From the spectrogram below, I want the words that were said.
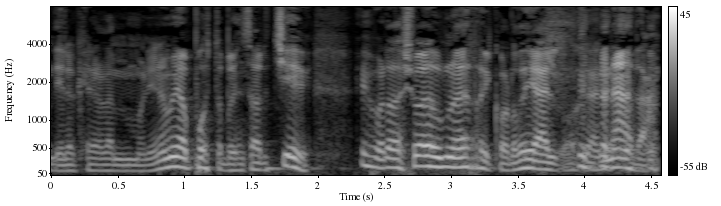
de lo que era la memoria. No me había puesto a pensar, che, es verdad, yo alguna vez recordé algo. O sea, nada.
